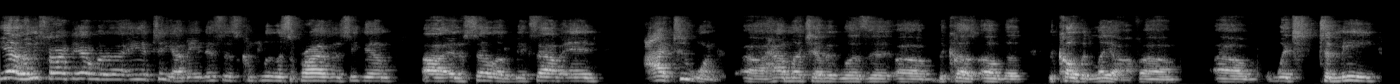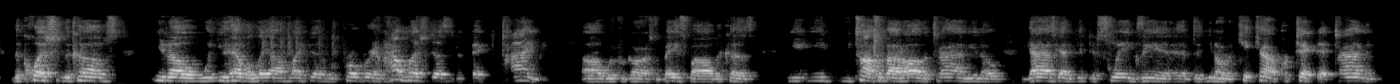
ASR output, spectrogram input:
Yeah, let me start there with uh, A&T. I mean, this is completely surprising to see them uh, in the cell of the Big South, and I too wondered uh, how much of it was uh, because of the the COVID layoff. Um, uh, which to me, the question becomes, you know, when you have a layoff like that of a program, how much does it affect timing uh, with regards to baseball? Because you, you you talk about all the time, you know, guys got to get their swings in, uh, to, you know, to kind of protect that time and,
